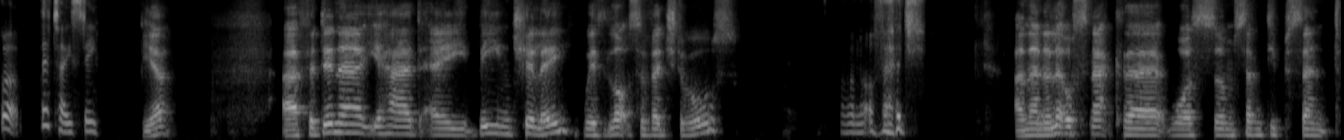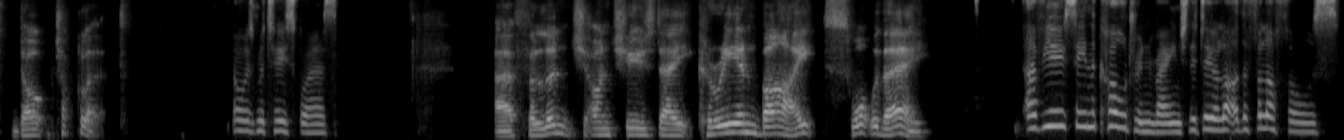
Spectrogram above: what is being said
but they're tasty. Yeah. Uh, for dinner, you had a bean chili with lots of vegetables. I have a lot of veg. And then a little snack there was some 70% dark chocolate. Always my two squares. Uh, for lunch on Tuesday, Korean bites. What were they? Have you seen the cauldron range? They do a lot of the falafels.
